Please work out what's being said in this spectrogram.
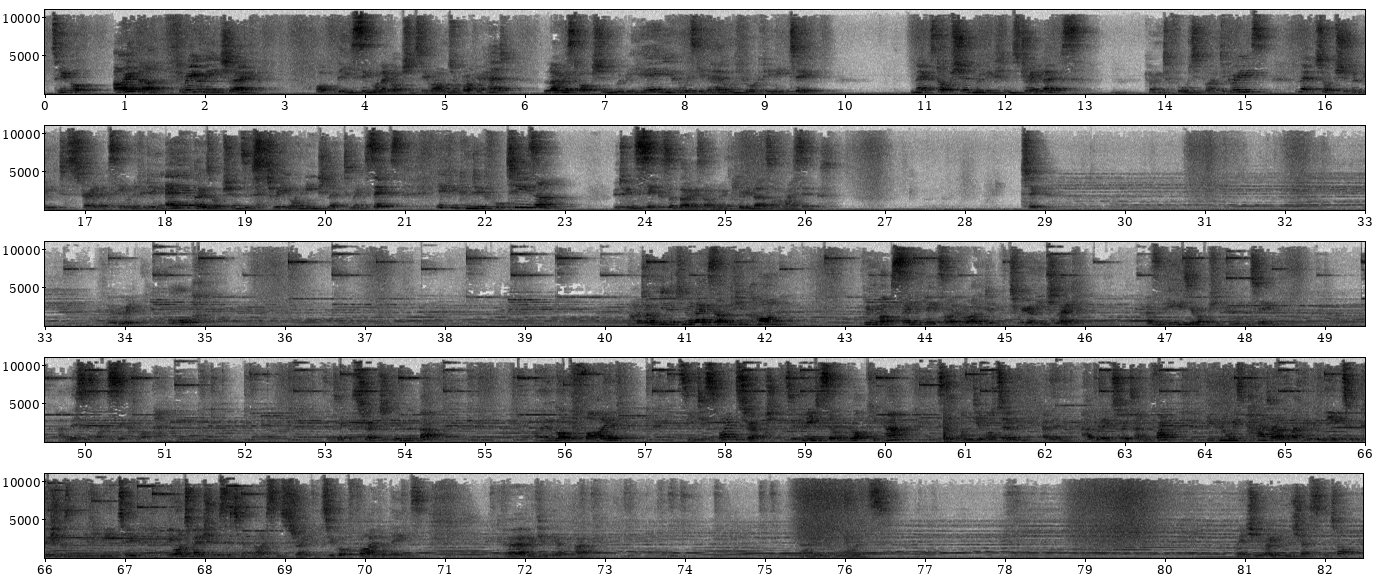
So you've got either three on each leg of the single leg option. So your arms are above your head. Lowest option would be here. You can always keep the head on the floor if you need to. Next option would be from straight legs, coming to 45 degrees. Next option would be to straight legs here. And if you're doing any of those options, it's three on each leg to make six. If you can do four teaser, you're doing six of those. I'm going to include that as one of my six. Two. Three. Four. Now I don't want you lifting your legs up if you can't bring them up safely, so I'd rather do three on each leg as an easier option for you to. And this is my sixth one. Stretch at the end of that. And then we've got five seated spine stretch. So if you need to sit on a block, you can. Stick under your bottom and then have your legs straight out in front. You can always pad out the back of your knees with a cushion if you need to. But you want to make sure you're sitting up nice and straight. So you've got five of these. Curving through the upper back. Going forwards. Make sure you open the chest at the top.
